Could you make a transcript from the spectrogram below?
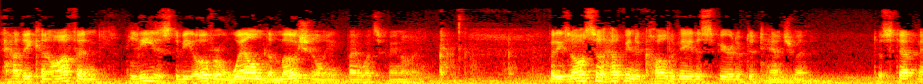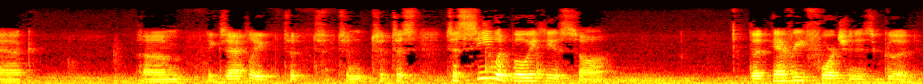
how they can often lead us to be overwhelmed emotionally by what's going on. But he's also helping to cultivate a spirit of detachment, to step back, um, exactly to, to, to, to, to see what Boethius saw that every fortune is good.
